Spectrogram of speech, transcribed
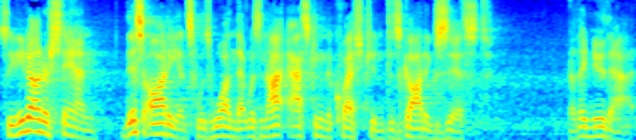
So, you need to understand this audience was one that was not asking the question, Does God exist? No, they knew that.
